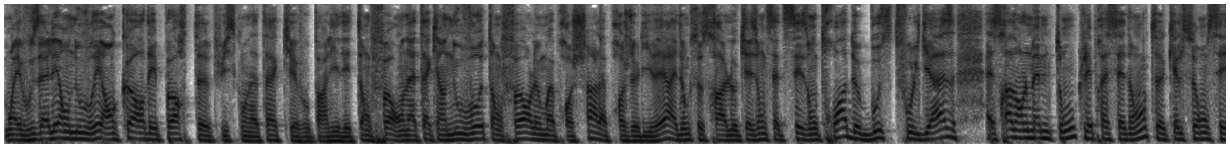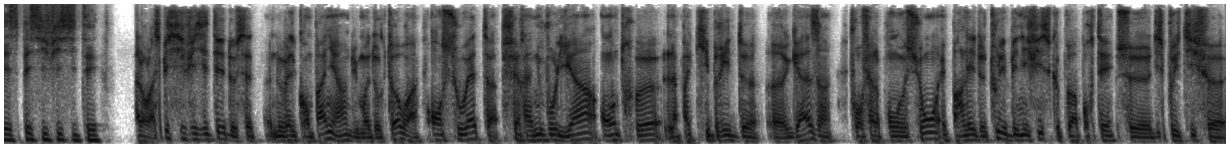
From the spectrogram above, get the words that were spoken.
Bon, et vous allez en ouvrir encore des portes puisqu'on attaque, vous parliez des temps forts, on attaque un nouveau temps fort le mois prochain à l'approche de l'hiver et donc ce sera l'occasion de cette saison 3 de Boost Full Gaz. Elle sera dans le même ton que les précédentes. Quelles seront ses spécificités? Alors la spécificité de cette nouvelle campagne hein, du mois d'octobre, on souhaite faire un nouveau lien entre la PAC hybride euh, gaz pour faire la promotion et parler de tous les bénéfices que peut apporter ce dispositif euh,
